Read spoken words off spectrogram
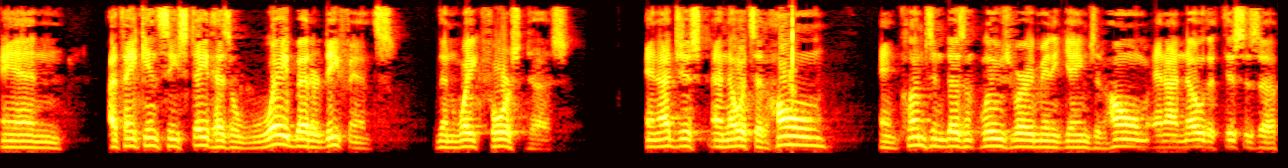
And I think NC State has a way better defense than Wake Forest does. And I just, I know it's at home and Clemson doesn't lose very many games at home. And I know that this is a,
